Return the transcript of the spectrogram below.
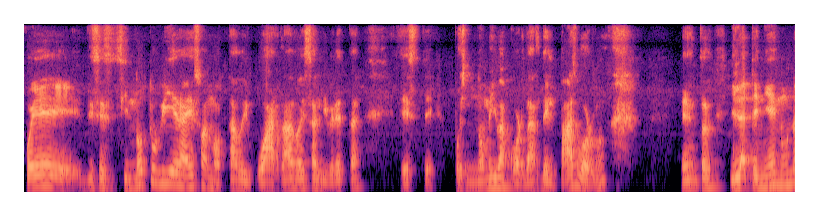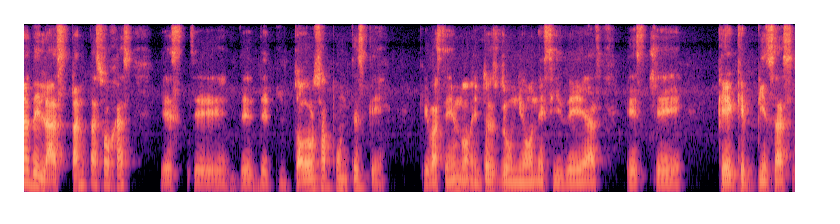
fue, dices, si no tuviera eso anotado y guardado esa libreta, este, pues no me iba a acordar del password, ¿no? Entonces, y la tenía en una de las tantas hojas, este, de, todos los apuntes que, que vas teniendo, ¿no? Entonces, reuniones, ideas, este, ¿Qué, piensas?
